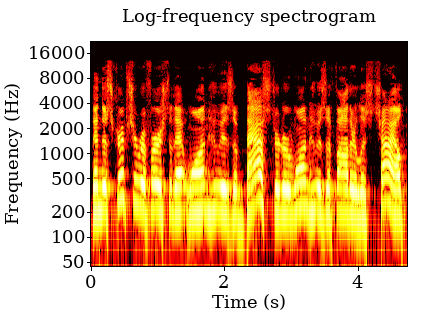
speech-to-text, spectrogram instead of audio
then the scripture refers to that one who is a bastard or one who is a fatherless child.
